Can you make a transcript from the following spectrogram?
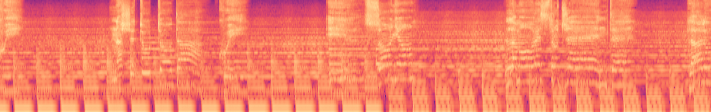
qui nasce tutto da qui. Il sogno l'amore struggente la luna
